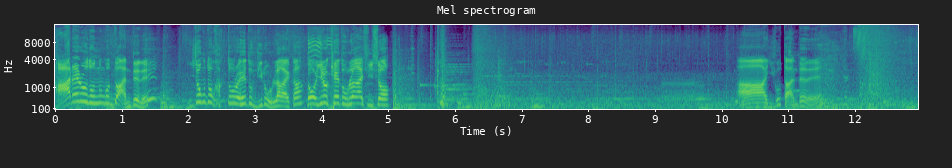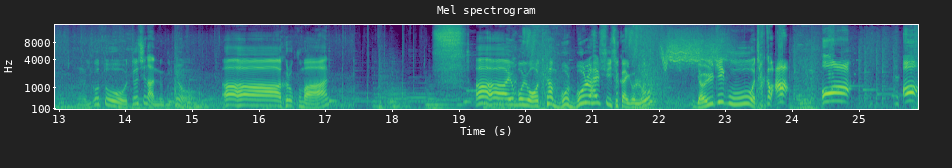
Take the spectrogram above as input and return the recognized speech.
아래로 놓는 건또안 되네. 이 정도 각도로 해도 위로 올라갈까? 너 이렇게 해도 올라갈 수 있어. 아 이것도 안 되네. 음, 이것도 뜨진 않는군요. 아 그렇구만. 아, 아 이거 뭐 이거 어떻게 하면 뭘 뭘 할 수 있을까 이걸로? 열기구 잠깐만 아! 어! 어!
